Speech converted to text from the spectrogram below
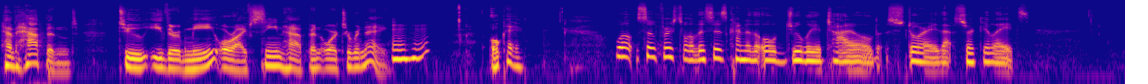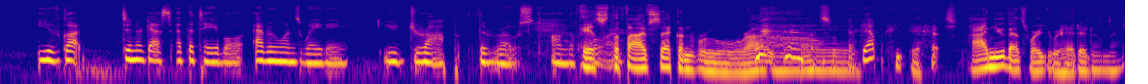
have happened to either me, or I've seen happen, or to Renee. Mm-hmm. Okay. Well, so first of all, this is kind of the old Julia Child story that circulates. You've got dinner guests at the table, everyone's waiting. You drop the roast on the floor. It's the five second rule, right? Oh. That's- Yep. yes. I knew that's where you were headed on that.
